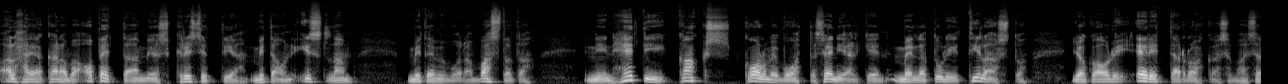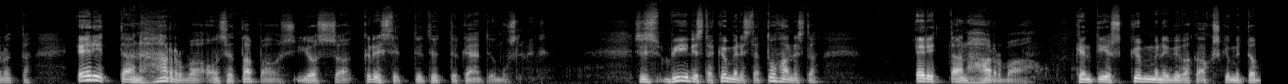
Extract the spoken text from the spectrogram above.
Alhaja kanava opettaa myös kristittiä, mitä on islam, miten me voidaan vastata, niin heti kaksi, kolme vuotta sen jälkeen meillä tuli tilasto, joka oli erittäin rohkaiseva. Sanoi, että erittäin harva on se tapaus, jossa kristitty tyttö kääntyy muslimiksi. Siis viidestä kymmenestä tuhannesta erittäin harvaa kenties 10-20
